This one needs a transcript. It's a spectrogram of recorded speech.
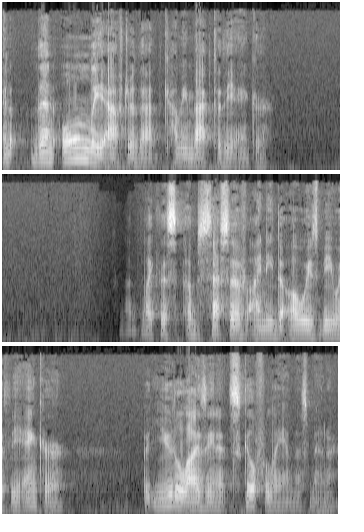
And then only after that, coming back to the anchor. Not like this obsessive, I need to always be with the anchor, but utilizing it skillfully in this manner.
